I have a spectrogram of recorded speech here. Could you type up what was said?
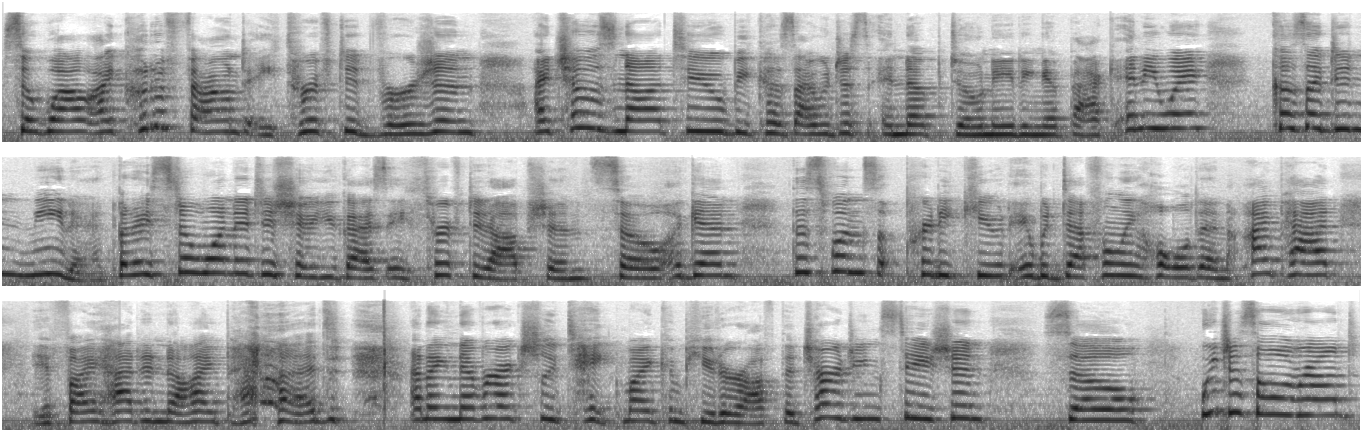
So while I could have found a thrifted version, I chose not to because I would just end up donating it back anyway because I didn't need it. But I still wanted to show you guys a thrifted option. So again, this one's pretty cute. It would definitely hold an iPad if I had an iPad. and I never actually take my computer off the charging station. So we just all around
